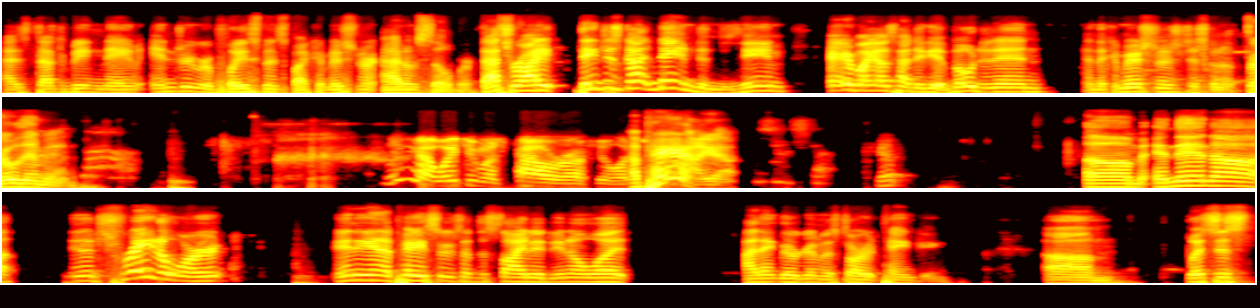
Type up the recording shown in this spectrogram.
as after being named injury replacements by Commissioner Adam Silver. That's right. They just got named in the team. Everybody else had to get voted in, and the commissioner's just going to throw them in. They got way too much power. I feel like. Apparently, yeah. Yep. Um, and then uh, in a trade alert, Indiana Pacers have decided, you know what? I think they're going to start tanking. Um, let's just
